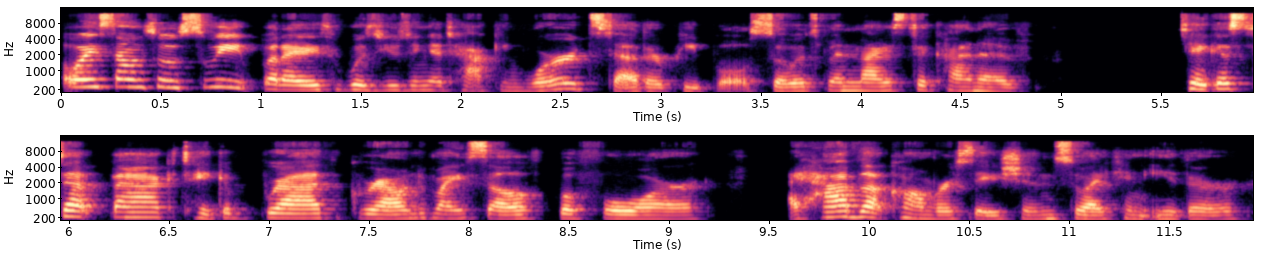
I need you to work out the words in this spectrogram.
oh, I sound so sweet, but I was using attacking words to other people. So it's been nice to kind of take a step back, take a breath, ground myself before I have that conversation so I can either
